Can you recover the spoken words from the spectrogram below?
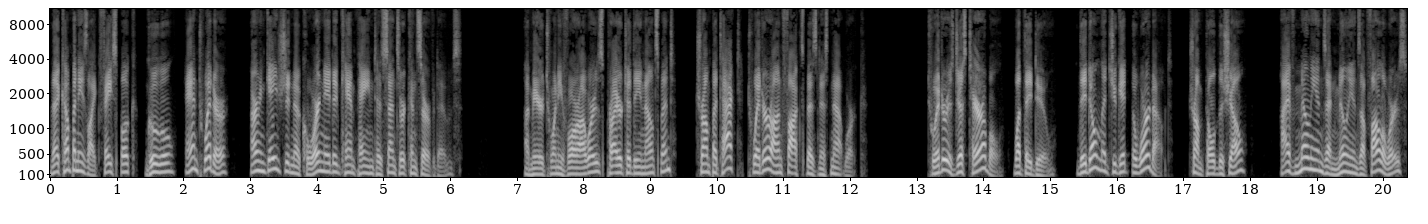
that companies like Facebook, Google, and Twitter are engaged in a coordinated campaign to censor conservatives. A mere 24 hours prior to the announcement, Trump attacked Twitter on Fox Business Network. Twitter is just terrible, what they do. They don't let you get the word out, Trump told the show. I have millions and millions of followers,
